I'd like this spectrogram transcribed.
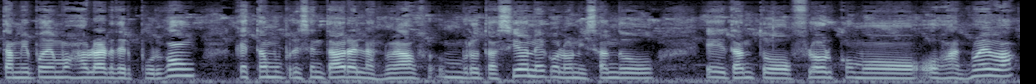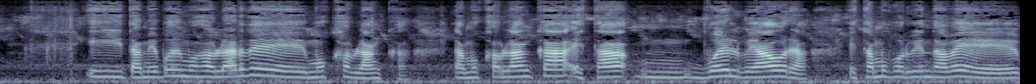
También podemos hablar del purgón, que está muy presente ahora en las nuevas brotaciones, colonizando eh, tanto flor como hojas nuevas. Y también podemos hablar de mosca blanca. La mosca blanca está, mm, vuelve ahora, estamos volviendo a ver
